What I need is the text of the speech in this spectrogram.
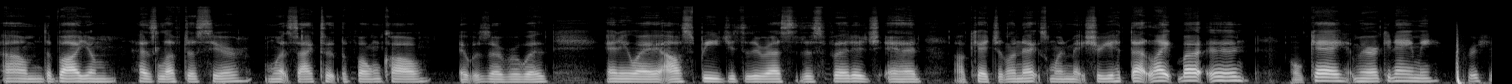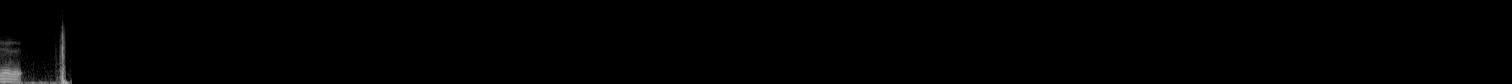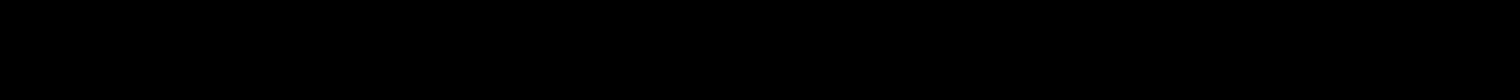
Um, the volume has left us here. Once I took the phone call, it was over with. Anyway, I'll speed you through the rest of this footage, and I'll catch you on the next one. Make sure you hit that like button. Okay, American Amy. Appreciate it.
